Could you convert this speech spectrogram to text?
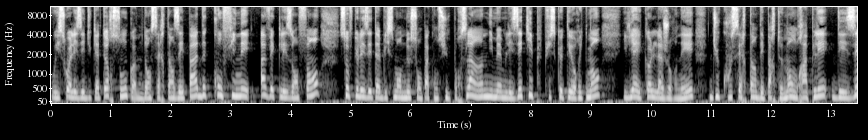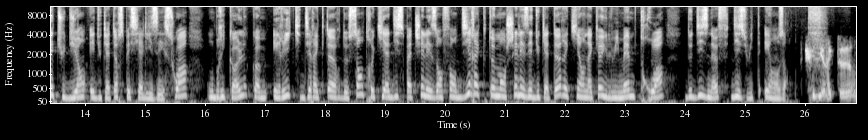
Oui, soit les éducateurs sont, comme dans certains EHPAD, confinés avec les enfants, sauf que les établissements ne sont pas conçus pour cela, hein, ni même les équipes, puisque théoriquement, il y a école la journée. Du coup, certains départements ont rappelé des étudiants éducateurs spécialisés. Soit on bricole, comme Eric, directeur de centre qui a dispatché les enfants directement chez les éducateurs et qui en accueille lui-même trois de 19, 18 et 11 ans. Je suis directeur,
